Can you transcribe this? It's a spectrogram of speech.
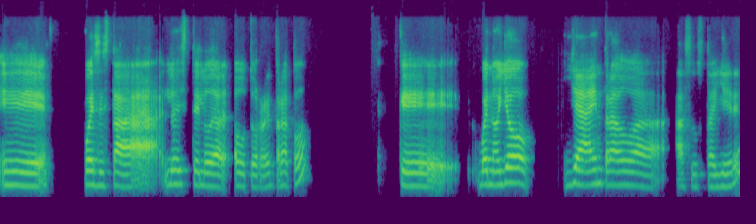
eh, pues está este, lo de autorretrato, que, bueno, yo ya he entrado a, a sus talleres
